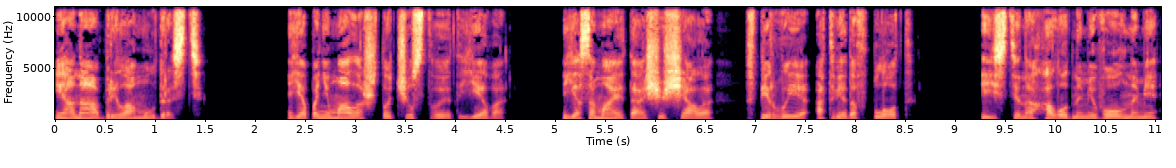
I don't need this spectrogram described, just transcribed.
и она обрела мудрость. Я понимала, что чувствует Ева. Я сама это ощущала, впервые отведав плод. Истина холодными волнами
